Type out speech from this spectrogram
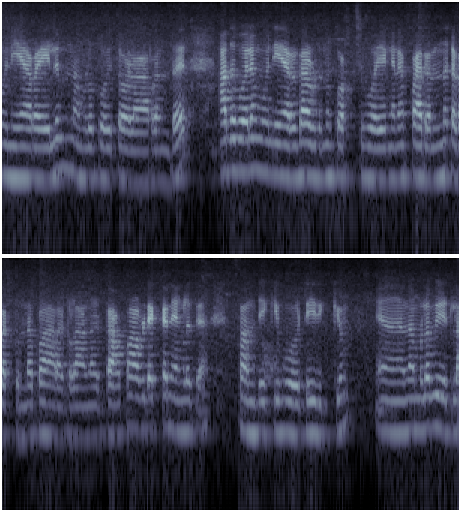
മുനിയറയിലും നമ്മൾ പോയി തൊഴാറുണ്ട്. അതുപോലെ മുനിയറയുടെ അവിടുന്ന് കുറച്ച് പോയി അങ്ങനെ പരന്ന് കിടക്കുന്ന പാറകളാണ് കേട്ടോ. അപ്പോൾ അവിടെയൊക്കെ ഞങ്ങൾ സന്ധ്യയ്ക്ക് പോയിട്ട് ഇരിക്കും നമ്മളെ വീട്ടിൽ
